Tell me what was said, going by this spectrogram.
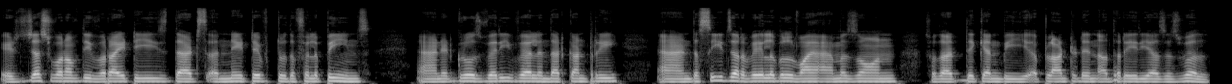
it's just one of the varieties that's uh, native to the Philippines. And it grows very well in that country. And the seeds are available via Amazon so that they can be uh, planted in other areas as well.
